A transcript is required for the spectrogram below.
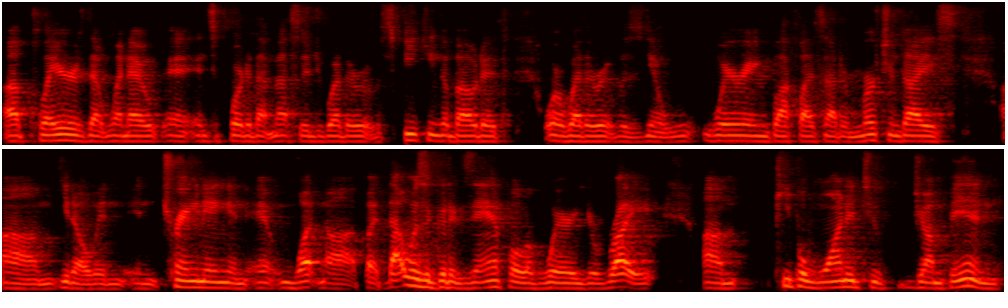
uh, players that went out in support of that message, whether it was speaking about it or whether it was, you know, wearing Black Lives Matter merchandise, um, you know, in, in training and, and whatnot. But that was a good example of where you're right. Um, people wanted to jump in,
